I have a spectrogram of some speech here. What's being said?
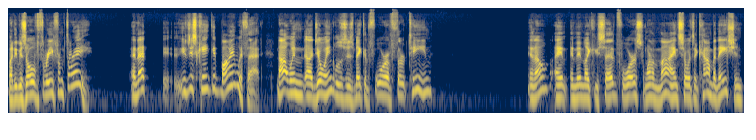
but he was 0 of three from three, and that you just can't get by with that. Not when uh, Joe Ingles is making four of 13. You know, and and then like you said, Forrest one of nine. So it's a combination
